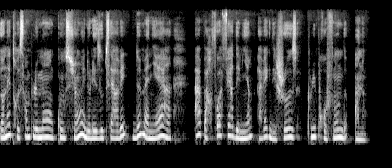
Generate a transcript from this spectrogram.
d'en être simplement conscient et de les observer de manière à parfois faire des liens avec des choses plus profondes en nous.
